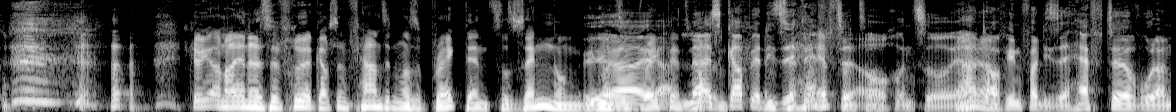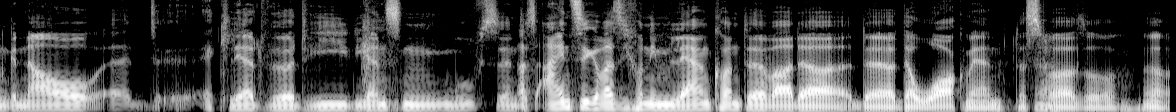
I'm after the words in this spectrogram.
ich kann mich auch noch erinnern, dass wir früher gab es im Fernsehen immer so Breakdance, so Sendungen, wie man so ja, ja. Breakdance Na, es gab ja diese Hefte so. auch und so. Er Ja, hatte ja. auf jeden Fall diese Hefte, wo dann genau äh, erklärt wird, wie die ganzen Moves sind. Das Einzige, was ich von ihm lernen konnte, war der, der, der Walkman. Das war so, ja.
